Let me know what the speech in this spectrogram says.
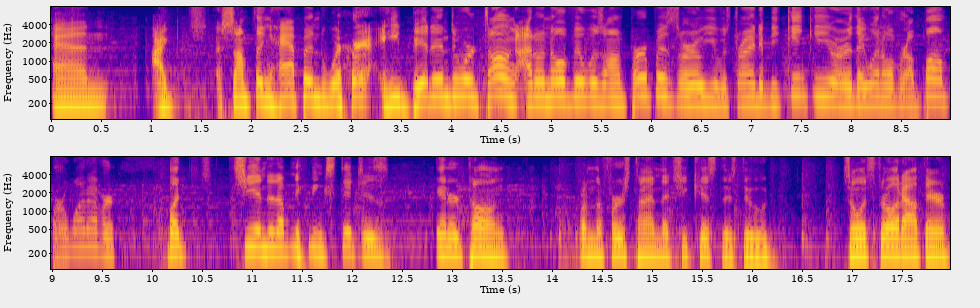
and I something happened where he bit into her tongue. I don't know if it was on purpose or he was trying to be kinky or they went over a bump or whatever, but she ended up needing stitches in her tongue from the first time that she kissed this dude. So let's throw it out there.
